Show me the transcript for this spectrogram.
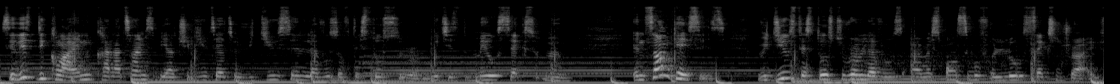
See, this decline can at times be attributed to reducing levels of testosterone, which is the male sex hormone. In some cases, reduced testosterone levels are responsible for low sex drive.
